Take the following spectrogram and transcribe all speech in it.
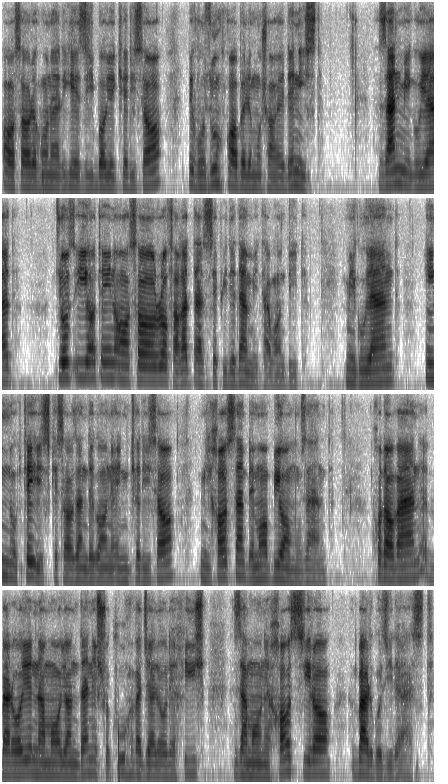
آثار هنری زیبای کلیسا به وضوح قابل مشاهده نیست زن می‌گوید جزئیات این آثار را فقط در سپید دم می توان دید می‌گویند این نکته است که سازندگان این کلیسا می‌خواستند به ما بیاموزند. خداوند برای نمایاندن شکوه و جلال خیش زمان خاصی را برگزیده است.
